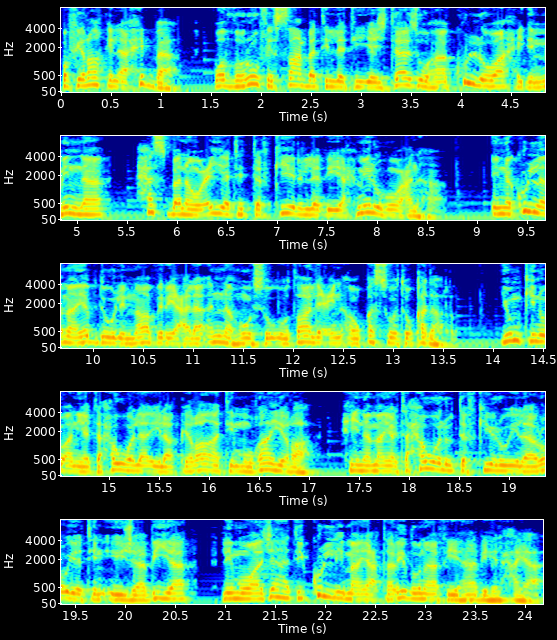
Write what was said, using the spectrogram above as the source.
وفراق الأحبة والظروف الصعبة التي يجتازها كل واحد منا حسب نوعية التفكير الذي يحمله عنها. إن كل ما يبدو للناظر على أنه سوء طالع أو قسوة قدر يمكن أن يتحول إلى قراءة مغايرة حينما يتحول التفكير إلى رؤية إيجابية لمواجهة كل ما يعترضنا في هذه الحياة.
